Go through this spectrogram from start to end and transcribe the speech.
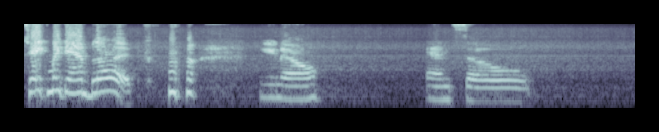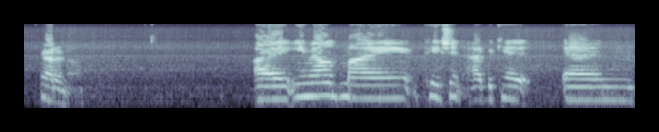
Take my damn blood, you know. And so I don't know. I emailed my patient advocate, and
